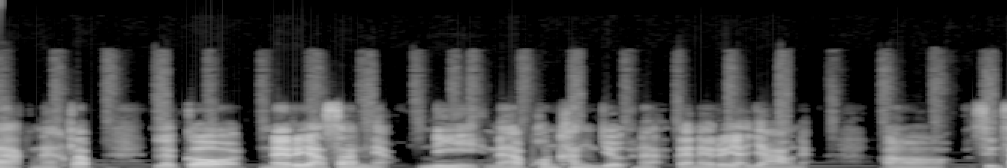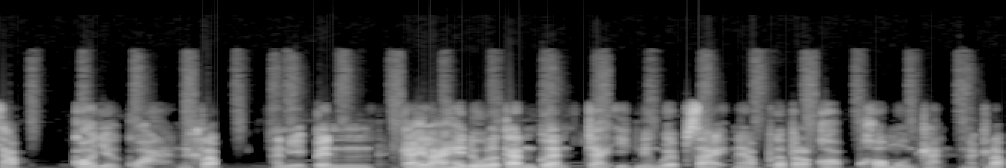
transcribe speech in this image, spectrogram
มากๆนะครับ แล้วก็ในระยะสั้นเนี่ยนี้นะครับค่อนข้างเยอะนะแต่ในระยะยาวเนี่ยสินทรัพย์ก็เยอะกว่านะครับ อันนี้เป็นไกด์ไลน์ให้ดูแล้วกันเพื่อนจากอีกหนึ่งเว็บไซต์นะครับเพื่อประกอบข้อมูลกันนะครับ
